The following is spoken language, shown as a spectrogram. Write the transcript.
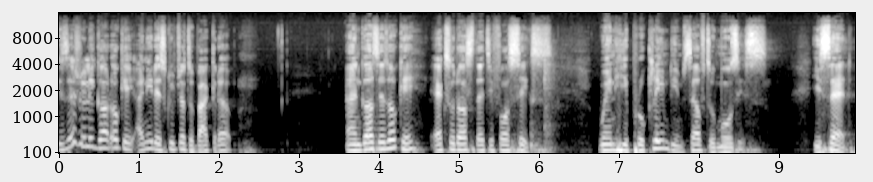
is this really God? Okay, I need a scripture to back it up. And God says, okay, Exodus 34 6. When he proclaimed himself to Moses, he said,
